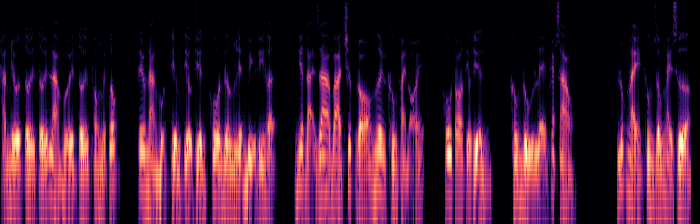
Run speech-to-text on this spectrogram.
hắn nhớ tới tới làm mới tới phong nguyệt cốc, kêu nàng một tiếng tiểu tiến cô nương liền bị đi hận nghiết đại gia ba trước đó ngươi không phải nói, hô to tiểu tiến không đủ lễ phép sao? Lúc này không giống ngày xưa.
